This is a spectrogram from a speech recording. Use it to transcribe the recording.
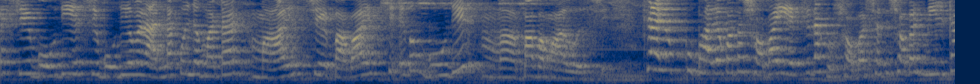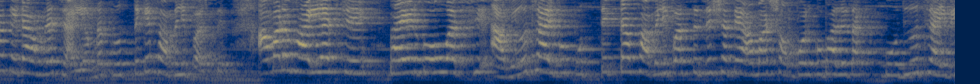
এসছে বৌদি এসছে, বৌদি আবার রান্না করল, মাটার মা এসছে, বাবা এসছে এবং বৌদির বাবা মাও এসছে। যাই হোক, খুব ভালো কথা, সবাই এসছে। দেখো, সবার সাথে সবার মিল থাকে, এটা আমরা চাই, আমরা প্রত্যেকে ফ্যামিলি পার্সন আমারও ভাই আছে, ভাইয়ের বউ আছে, আমিও চাইব প্রত্যেকটা ফ্যামিলি পার্সনদের সাথে আমার সম্পর্ক ভালো থাক, বৌদিও চাইবে,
